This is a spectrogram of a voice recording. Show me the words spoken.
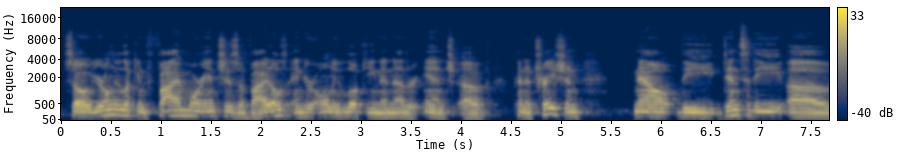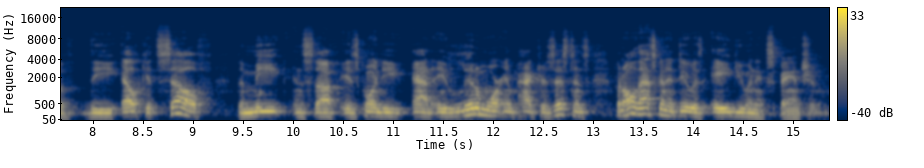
So you're only looking five more inches of vitals, and you're only looking another inch of penetration. Now, the density of the elk itself, the meat and stuff, is going to add a little more impact resistance, but all that's going to do is aid you in expansion.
